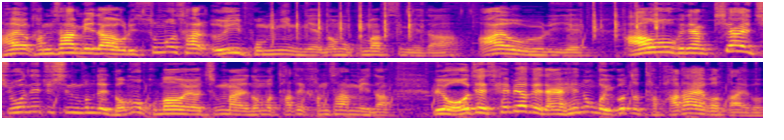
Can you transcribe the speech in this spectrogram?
아유 감사합니다. 우리 스무 살의 봄님. 예 너무 고맙습니다. 아유 우리 예. 아우 그냥 TI 지원해 주시는 분들 너무 고마워요. 정말 너무 다들 감사합니다. 그리고 어제 새벽에 내가 해놓은 거 이것도 다 받아야겠다 이거.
